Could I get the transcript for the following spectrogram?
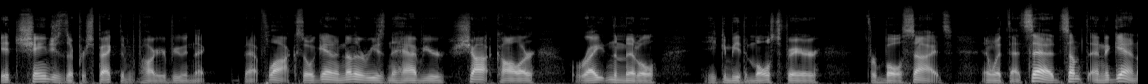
it changes the perspective of how you're viewing that that flock. So again, another reason to have your shot caller right in the middle. He can be the most fair for both sides. And with that said, some and again,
